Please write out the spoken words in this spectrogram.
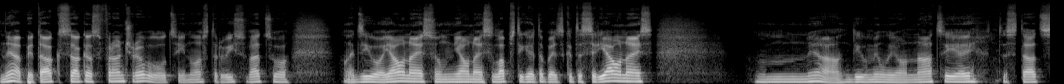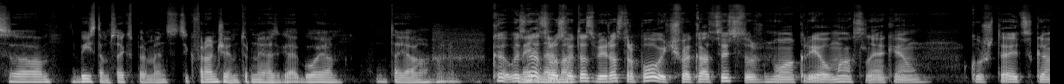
Nu jā, pie tā, kas sākās Franču revolūcija, nostar visu veco, lai dzīvo jaunais, un jaunais ir labs tikai tāpēc, ka tas ir jaunais. Un, jā, divu miljonu nācijai tas tāds uh, bīstams eksperiments, cik frančiem tur neaizgāja bojā tajā Ka, es neatceros, vai tas bija Rastropovičs vai kāds cits no krievu māksliniekiem, kurš teica, ka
